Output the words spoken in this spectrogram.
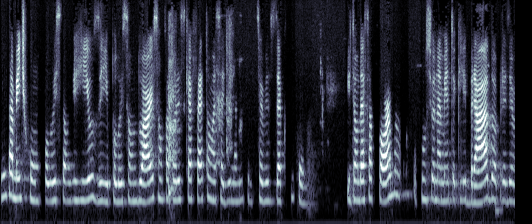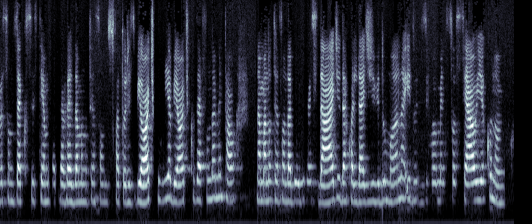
juntamente com poluição de rios e poluição do ar, são fatores que afetam essa dinâmica de serviços ecossistêmicos. Então, dessa forma, o funcionamento equilibrado, a preservação dos ecossistemas através da manutenção dos fatores bióticos e abióticos é fundamental na manutenção da biodiversidade, da qualidade de vida humana e do desenvolvimento social e econômico,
